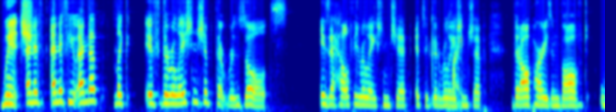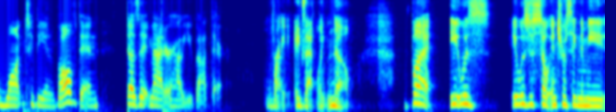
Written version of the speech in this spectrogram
which and if and if you end up like if the relationship that results is a healthy relationship, it's a good relationship that all parties involved want to be involved in, does it matter how you got there? right exactly no but it was it was just so interesting to me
